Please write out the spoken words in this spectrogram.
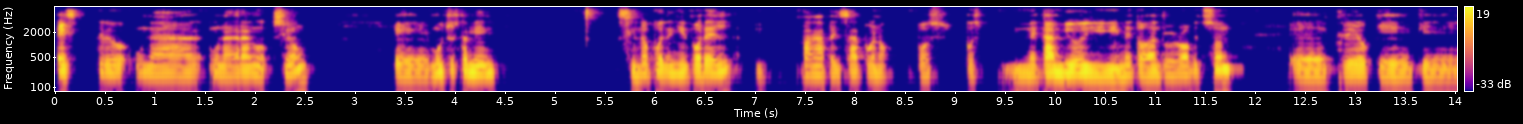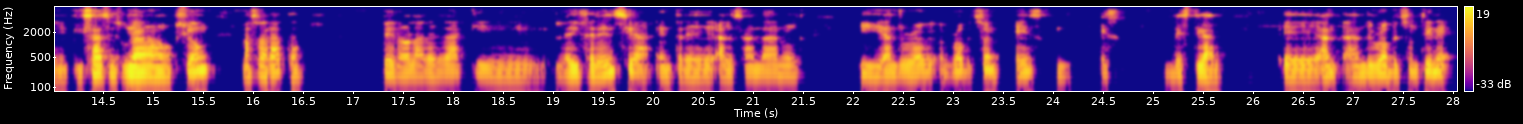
es creo una, una gran opción. Eh, muchos también, si no pueden ir por él, van a pensar, bueno, pues, pues me cambio y meto a Andrew Robertson. Eh, creo que, que quizás es una opción más barata pero la verdad que la diferencia entre Alexander Arnold y Andrew Robertson es, es bestial. Eh, Andrew Robertson tiene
